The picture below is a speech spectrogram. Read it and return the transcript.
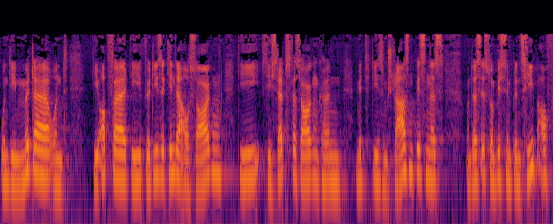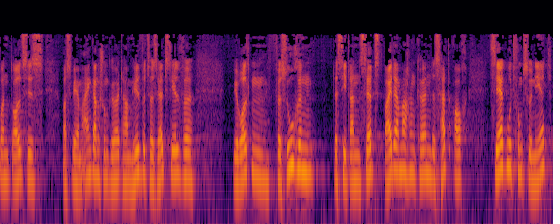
und die Mütter und die Opfer, die für diese Kinder auch sorgen, die sich selbst versorgen können mit diesem Straßenbusiness und das ist so ein bisschen Prinzip auch von Dolsis, was wir im Eingang schon gehört haben, Hilfe zur Selbsthilfe. Wir wollten versuchen, dass sie dann selbst weitermachen können. Das hat auch sehr gut funktioniert.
